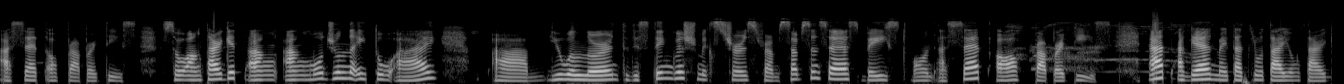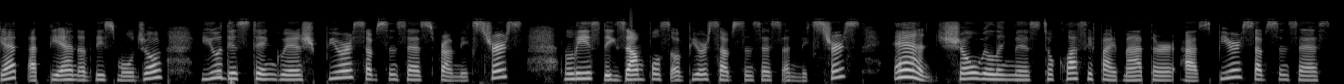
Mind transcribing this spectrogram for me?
a set of properties. So, ang target, ang, ang module na ito ay um, you will learn to distinguish mixtures from substances based on a set of properties. At again, may tatlo tayong target. At the end of this module, you distinguish pure substances from mixtures, list the examples of pure substances and mixtures, and show willingness to classify matter as pure substances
